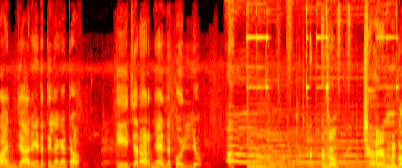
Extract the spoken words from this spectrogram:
പഞ്ചാര ഇടത്തില്ല കേട്ടോ. ടീച്ചർ അറിഞ്ഞ എന്നെ കൊല്ലു. ചായ മതി.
